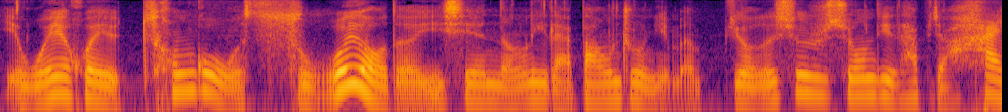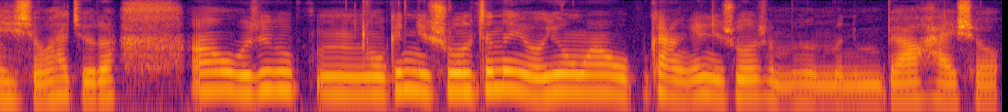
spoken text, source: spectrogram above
也我也会通过我所有的一些能力来帮助你们。有的就是兄弟他比较害羞，他觉得啊我这个嗯我跟你说了真的有用吗？我不敢跟你说什么什么，你们不要害羞。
